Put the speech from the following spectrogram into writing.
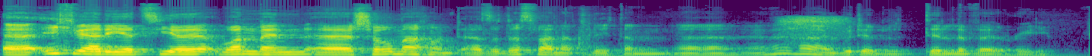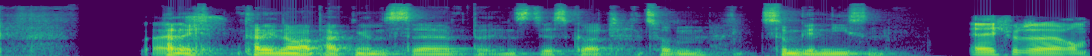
Äh, ich werde jetzt hier One-Man-Show machen und also das war natürlich dann äh, war eine gute Delivery. Kann ich, kann ich nochmal packen ins, äh, ins Discord zum, zum Genießen. Ja, ich würde darum.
